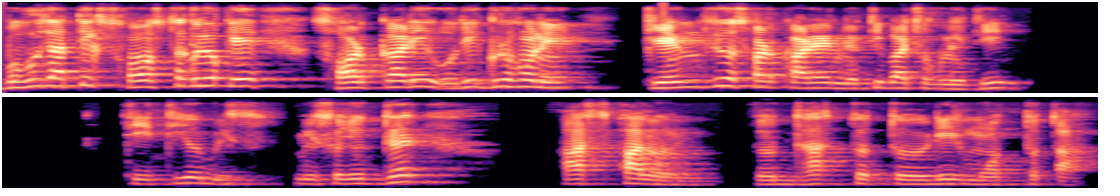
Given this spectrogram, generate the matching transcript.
বহুজাতিক সংস্থাগুলোকে সরকারি অধিগ্রহণে কেন্দ্রীয় সরকারের নেতিবাচক নীতি, তৃতীয় বিশ্ব- বিশ্বযুদ্ধের আস্ফালন, যুদ্ধাস্ত্র তৈরির মত্ততা,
